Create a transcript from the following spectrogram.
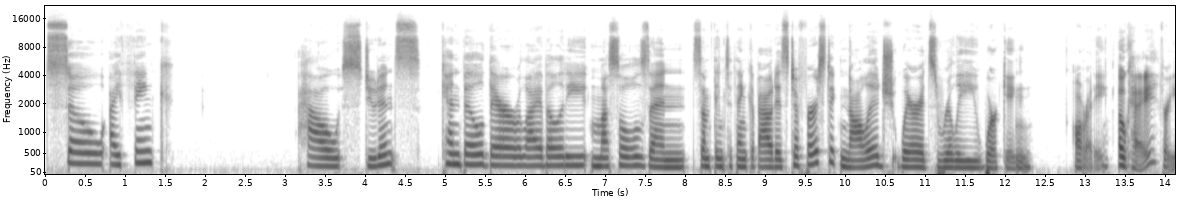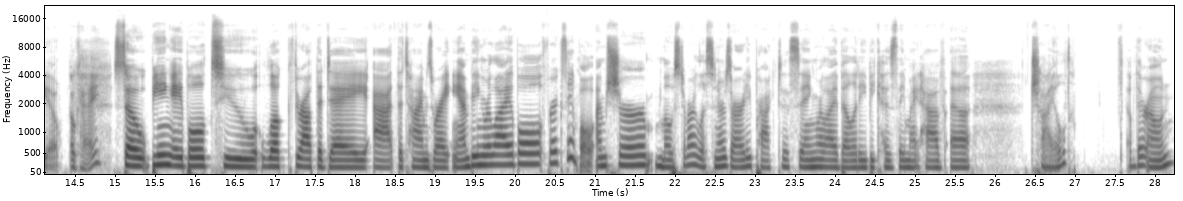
So I think how students can build their reliability muscles and something to think about is to first acknowledge where it's really working already Okay. for you. Okay. So, being able to look throughout the day at the times where I am being reliable, for example, I'm sure most of our listeners are already practicing reliability because they might have a child of their own,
